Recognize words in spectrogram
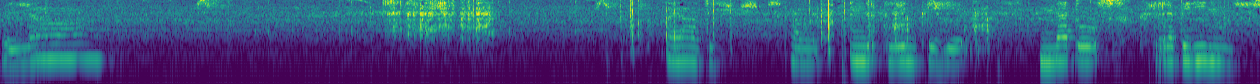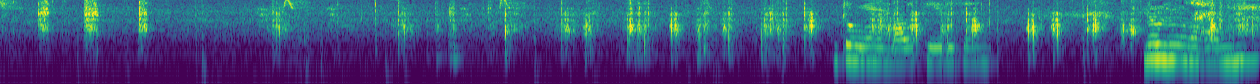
Voilà. Ah ja, het is juist. In de kleding krijg je net als Het gewoon normale kleren zijn. No nodig hebben.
